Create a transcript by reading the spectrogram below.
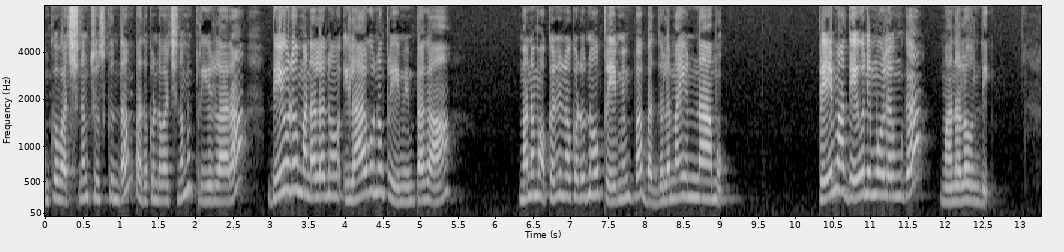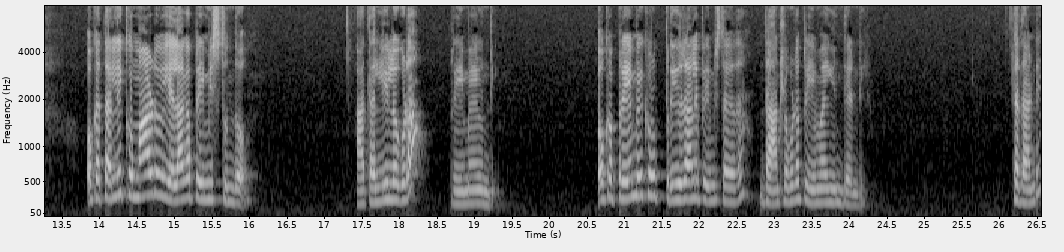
ఇంకో వచనం చూసుకుందాం. పదకొండవ వచనము. ప్రియులారా దేవుడు మనలను ఇలాగును ప్రేమింపగా మనం ఒకరినొకడును ప్రేమింప బద్దులమై ఉన్నాము. ప్రేమ దేవుని మూలంగా మనలో ఉంది. ఒక తల్లి కుమారుడు ఎలాగ ప్రేమిస్తుందో ఆ తల్లిలో కూడా ప్రేమే ఉంది. ఒక ప్రేమికుడు ప్రియురాల్ని ప్రేమిస్తారు కదా దాంట్లో కూడా ప్రేమ అయి ఉంది అండి కదా అండి?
